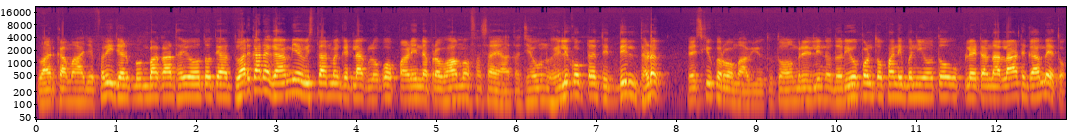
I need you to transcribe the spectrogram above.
દ્વારકામાં આજે ફરી જળબંબાકાર થયો હતો. ત્યાં દ્વારકાના ગ્રામ્ય વિસ્તારમાં કેટલાક લોકો પાણીના પ્રવાહમાં ફસાયા હતા. જેઓનું હેલિકોપ્ટરથી દિલ ધડક રેસ્ક્યુ કરવામાં આવ્યું હતું. તો અમરેલીનો દરિયો પણ તોફાની બન્યો હતો. ઉપલેટાના લાઠ ગામે તો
